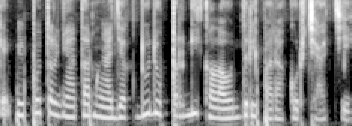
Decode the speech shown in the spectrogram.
Kek Pipo ternyata mengajak Dudu pergi ke laundry para kurcaci.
